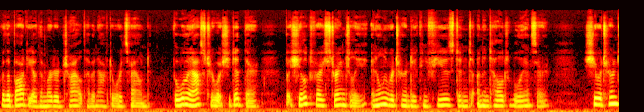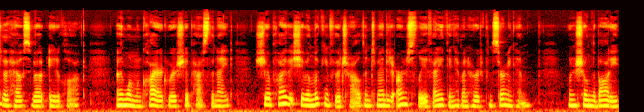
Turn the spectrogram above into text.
where the body of the murdered child had been afterwards found. The woman asked her what she did there, but she looked very strangely, and only returned a confused and unintelligible answer. She returned to the house about eight o'clock, and when inquired where she had passed the night, she replied that she had been looking for the child, and demanded earnestly if anything had been heard concerning him. When shown the body,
